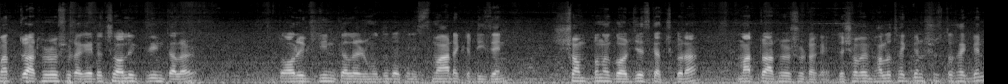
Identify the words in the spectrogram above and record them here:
মাত্র আঠারোশো টাকা। এটা হচ্ছে অলিভ গ্রিন কালার তো অলিভ গ্রিন কালারের মধ্যে দেখেন স্মার্ট একটা ডিজাইন সম্পূর্ণ গর্জিয়াস কাজ করা। মাত্র আঠারোশো টাকায়। তো সবাই ভালো থাকবেন, সুস্থ থাকবেন।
